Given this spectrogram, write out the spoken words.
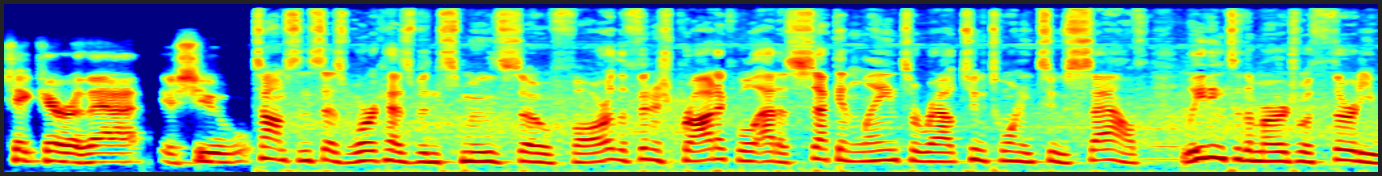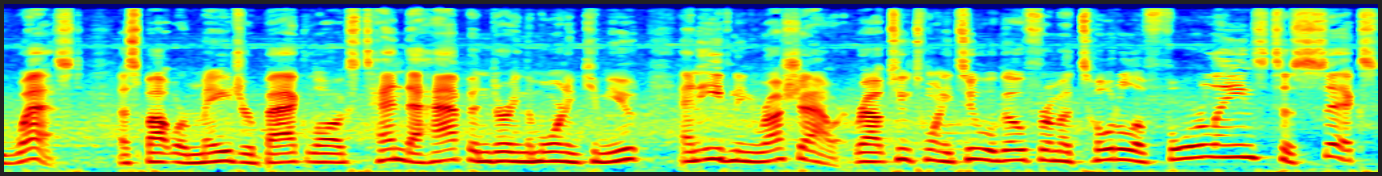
take care of that issue. Thompson says work has been smooth so far. The finished product will add a second lane to Route 222 South, leading to the merge with 30 West, a spot where major backlogs tend to happen during the morning commute and evening rush hour. Route 222 will go from a total of four lanes to six.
